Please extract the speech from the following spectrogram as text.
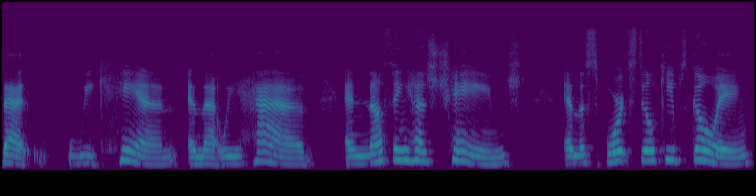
that we can and that we have and nothing has changed and the sport still keeps going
